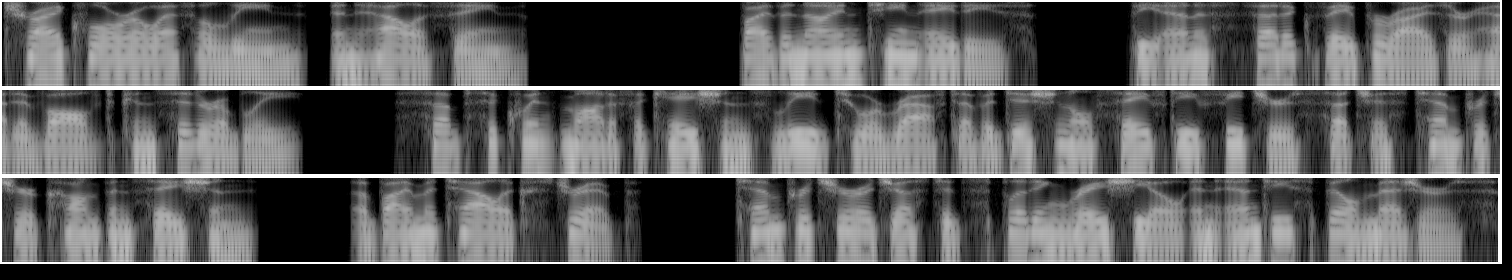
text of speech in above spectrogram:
trichloroethylene, and halothane. By the 1980s, the anesthetic vaporizer had evolved considerably, subsequent modifications lead to a raft of additional safety features such as temperature compensation, a bimetallic strip, temperature-adjusted splitting ratio and anti-spill measures.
